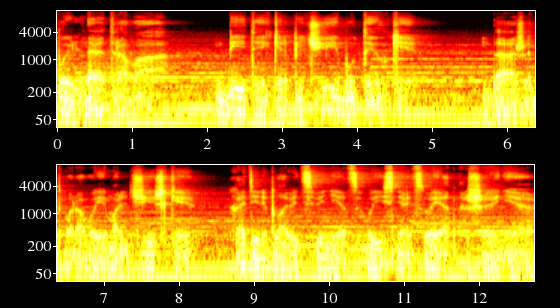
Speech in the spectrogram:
пыльная трава, битые кирпичи и бутылки. Даже дворовые мальчишки ходили плавить свинец и выяснять свои отношения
